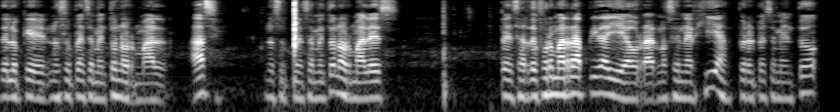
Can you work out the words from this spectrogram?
de lo que nuestro pensamiento normal hace. Nuestro pensamiento normal es pensar de forma rápida y ahorrarnos energía, pero el pensamiento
